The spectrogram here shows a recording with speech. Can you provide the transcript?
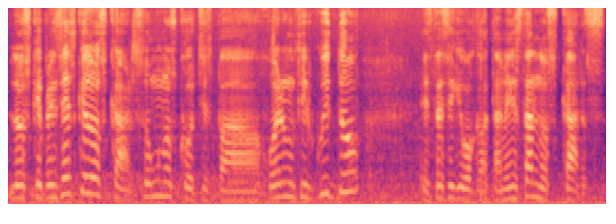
los que pensáis que los cars son unos coches para jugar en un circuito, estáis equivocados. También están los cars,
